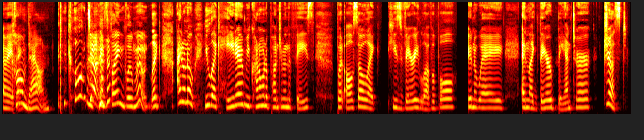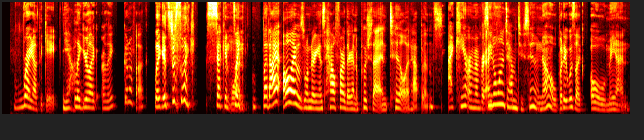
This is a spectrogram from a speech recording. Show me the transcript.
amazing. Calm down. Calm down. He's playing Blue Moon. Like I don't know. You like hate him. You kind of want to punch him in the face, but also like he's very lovable in a way, and like their banter just right out the gate. Yeah. Like you're like, are they gonna fuck? Like it's just like second It's one. like, but I all I was wondering is how far they're gonna push that until it happens. I can't remember. So I you don't want it to happen too soon. No, but it was like, oh man,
